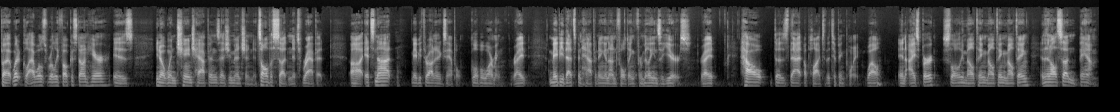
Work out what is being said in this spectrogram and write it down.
But what Gladwell's really focused on here is, you know, when change happens, as you mentioned, it's all of a sudden, it's rapid. Uh, it's not, maybe throw out an example, global warming, right? Maybe that's been happening and unfolding for millions of years, right? How does that apply to the tipping point? Well, an iceberg slowly melting, melting, melting, and then all of a sudden, bam,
